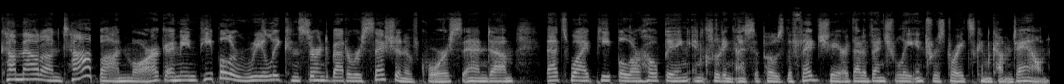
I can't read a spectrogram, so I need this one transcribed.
come out on top on, Mark. I mean mean, people are really concerned about a recession, of course, and um, that's why people are hoping, including, I suppose, the Fed chair, that eventually interest rates can come down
